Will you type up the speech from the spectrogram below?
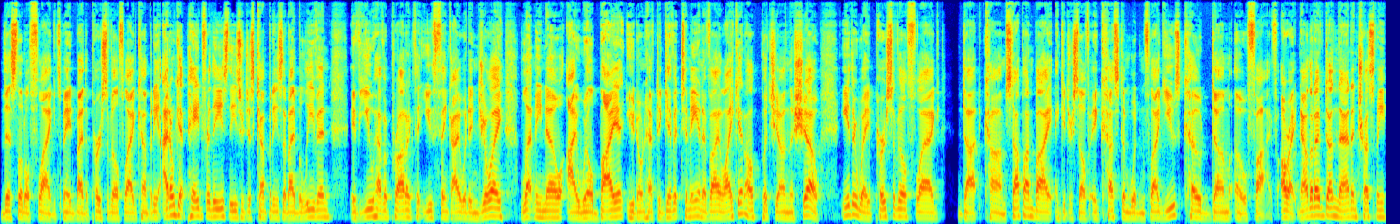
this little flag. It's made by the Percival Flag Company. I don't get paid for these. These are just companies that I believe in. If you have a product that you think I would enjoy, let me know. I will buy it. You don't have to give it to me. And if I like it, I'll put you on the show. Either way, percivalflag.com. Stop on by and get yourself a custom wooden flag. Use code DUM05. All right, now that I've done that, and trust me,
